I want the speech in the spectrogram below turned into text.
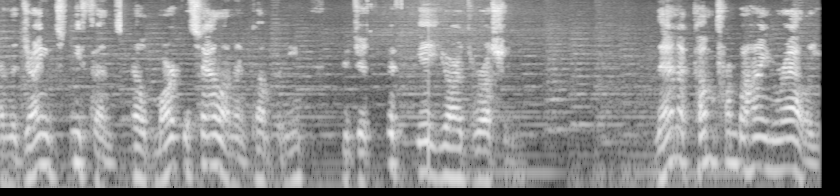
and the Giants defense held Marcus Allen and company to just 58 yards rushing. Then a come from behind rally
